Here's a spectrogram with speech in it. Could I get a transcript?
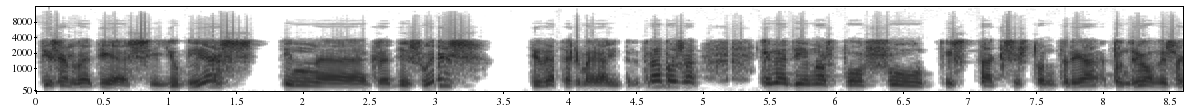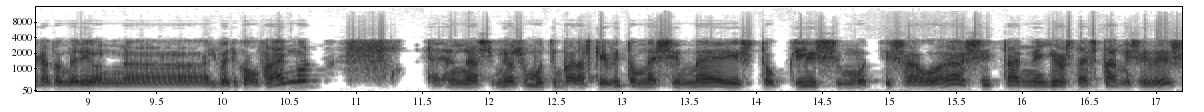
της Ελβετίας, η UBS, την uh, Credit Suisse, τη δεύτερη μεγαλύτερη τράπεζα, έναντι ενός ποσού της τάξης των, των 3 δισεκατομμυρίων uh, ελβετικών φράγκων. Ε, να σημειώσουμε ότι την Παρασκευή το μεσημέρι στο κλείσιμο της αγοράς ήταν γύρω στα 7,5 δις.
